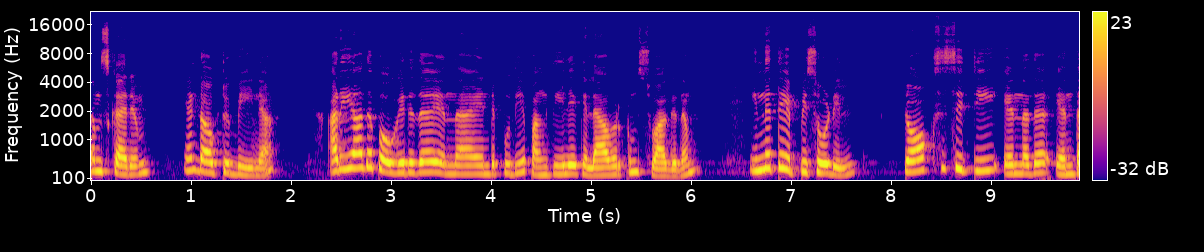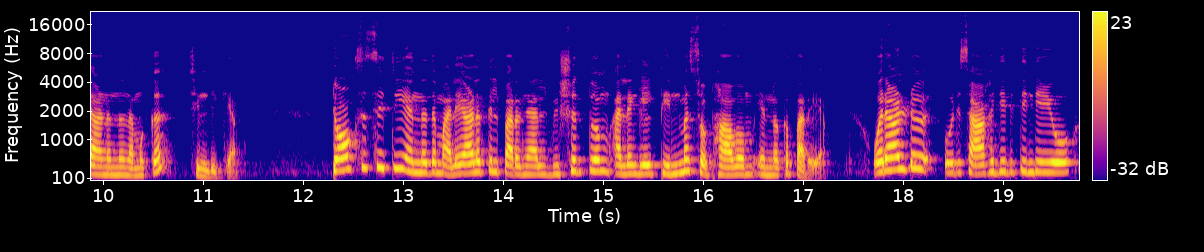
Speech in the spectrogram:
നമസ്കാരം. ഞാൻ ഡോക്ടർ ബീന. അറിയാതെ പോകരുത് എന്ന എന്റെ പുതിയ പങ്ക്തിയിലേക്ക് എല്ലാവർക്കും സ്വാഗതം. ഇന്നത്തെ എപ്പിസോഡിൽ ടോക്സിസിറ്റി എന്നത് എന്താണെന്ന് നമുക്ക് ചിന്തിക്കാം. ടോക്സിസിറ്റി എന്നത് മലയാളത്തിൽ പറഞ്ഞാൽ വിഷത്വം അല്ലെങ്കിൽ തിന്മ സ്വഭാവം എന്നൊക്കെ പറയാം. ഒരാളുടെ ഒരു സാഹചര്യത്തിന്റെയോ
